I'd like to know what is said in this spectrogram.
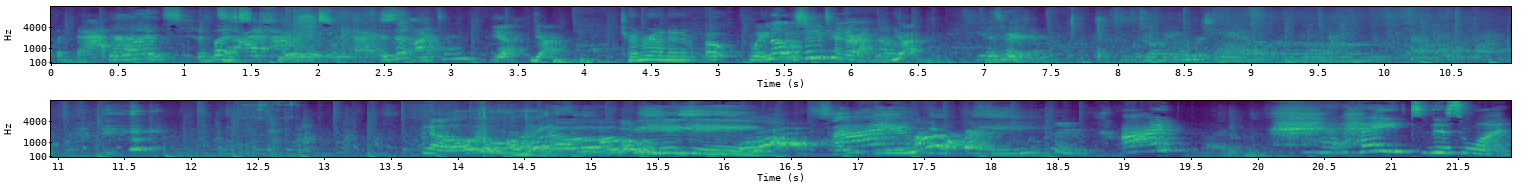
the bad Yeah, one, it's- it's but cute. I actually I Is it my turn? Yeah. Yeah. Turn around and oh wait, No, was she turn around. No. Yeah. It's her turn. No. No peeking. I hate this one.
